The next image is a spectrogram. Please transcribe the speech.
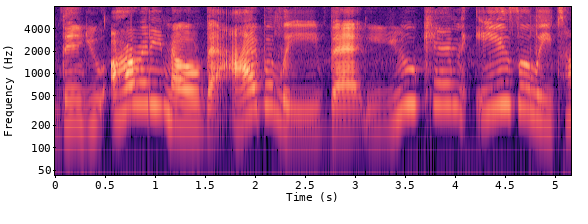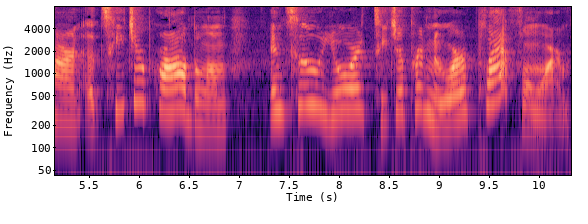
then you already know that I believe that you can easily turn a teacher problem into your teacherpreneur platform.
